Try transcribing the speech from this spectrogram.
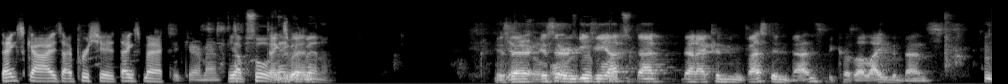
Thanks, guys. I appreciate it. Thanks, Max. Take care, man. Yeah, absolutely. Thanks, Thank ben. you, ben. Is Yeah, there so is there an always good that that I can invest in bands because I like the bands?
